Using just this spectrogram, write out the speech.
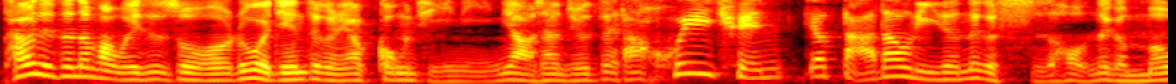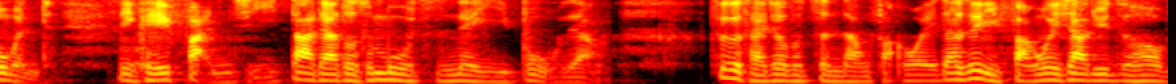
台湾的正当防卫是说，如果今天这个人要攻击你，你好像就在他挥拳要打到你的那个时候，那个 moment，你可以反击，大家都是目之那一步，这样，这个才叫做正当防卫。但是你防卫下去之后，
